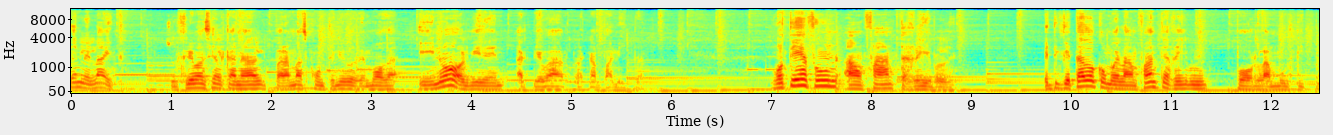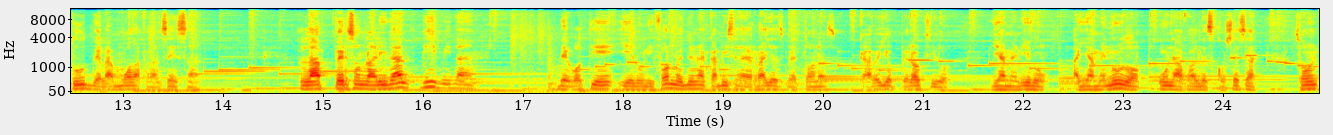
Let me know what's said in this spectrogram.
denle like, suscríbanse al canal para más contenido de moda y no olviden activar la campanita. Gautier fue un enfant terrible, etiquetado como el enfant terrible por la multitud de la moda francesa. La personalidad vívida, de Gautier y el uniforme de una camisa de rayas bretonas, cabello peróxido y a menudo, y menudo una falda escocesa son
